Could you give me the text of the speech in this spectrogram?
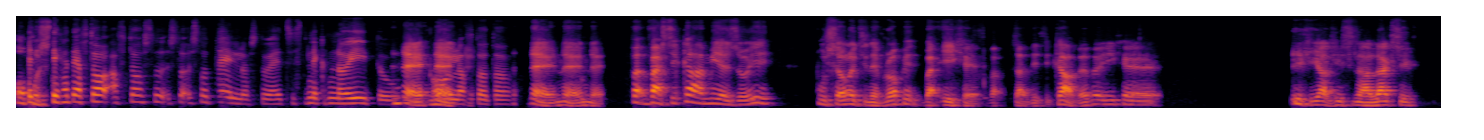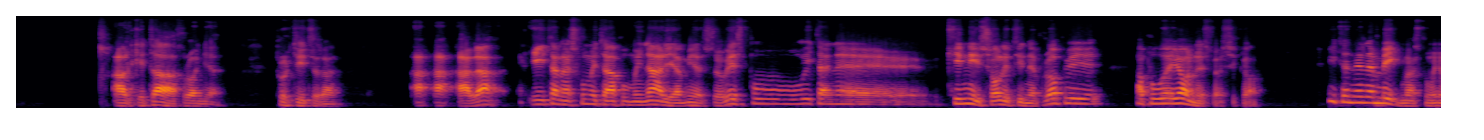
όπως... Έτσι, είχατε αυτό, αυτό στο, στο, στο τέλος του, έτσι, στην εκπνοή του, ναι, ναι, όλο αυτό το... Ναι, ναι, ναι. βασικά μια ζωή που σε όλη την Ευρώπη, είχε, στα δυτικά βέβαια, είχε, είχε αρχίσει να αλλάξει αρκετά χρόνια πρωτήτερα. Αλλά ήταν ας πούμε τα απομεινάρια μιας ζωής που ήταν ε, κοινής σε όλη την Ευρώπη από αιώνες βασικά ήταν ένα μείγμα, ας πούμε.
